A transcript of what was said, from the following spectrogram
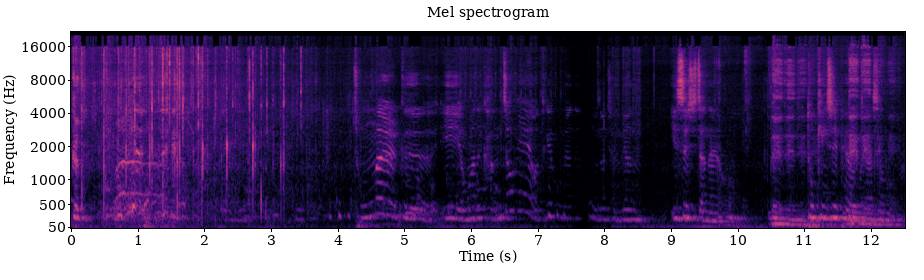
끝. 정말 그 이 영화는 감정에 어떻게 보면 우는 장면 있으시잖아요. 네네네. 도킹 실패하고 나서 네네네.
